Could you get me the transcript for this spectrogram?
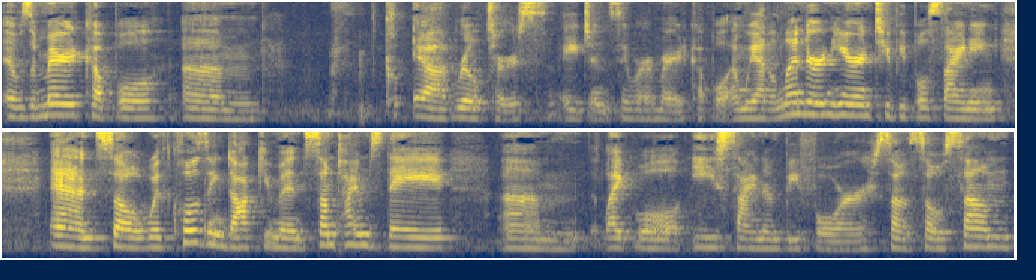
it was a married couple, um, cl- uh, realtors, agents. They were a married couple, and we had a lender in here and two people signing. And so with closing documents, sometimes they um, like will e-sign them before. So so some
